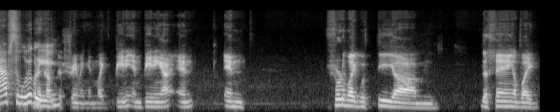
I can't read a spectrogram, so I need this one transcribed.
Absolutely. when it comes to streaming and like beating and beating out and and sort of like with the um the saying of like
